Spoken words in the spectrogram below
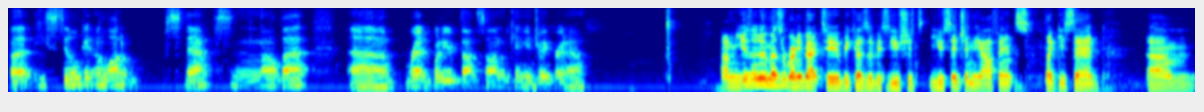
but he's still getting a lot of snaps and all that. Uh, Red, what are your thoughts on Kenny Drake right now? I'm using him as a running back too because of his usage usage in the offense, like you said, um,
